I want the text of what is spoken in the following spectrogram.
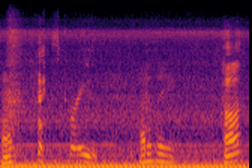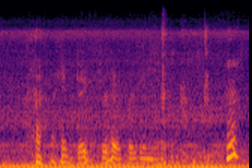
Huh? it's crazy. How did they, Huh? They dig through a freaking?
